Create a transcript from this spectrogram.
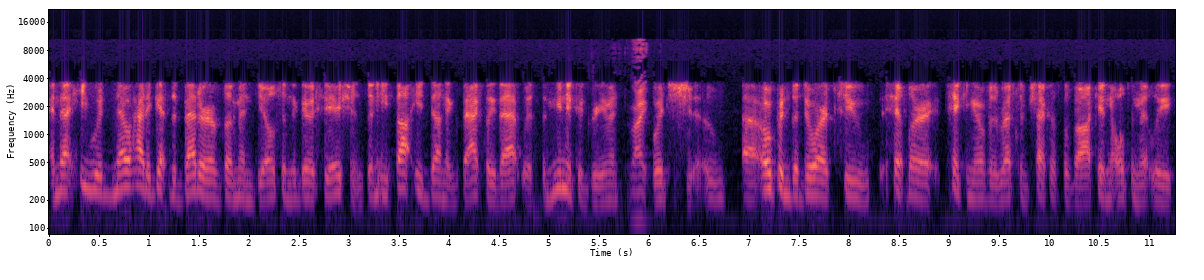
and that he would know how to get the better of them in deals and negotiations. And he thought he'd done exactly that with the Munich Agreement, Right. which uh, opened the door to Hitler taking over the rest of Czechoslovakia and ultimately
